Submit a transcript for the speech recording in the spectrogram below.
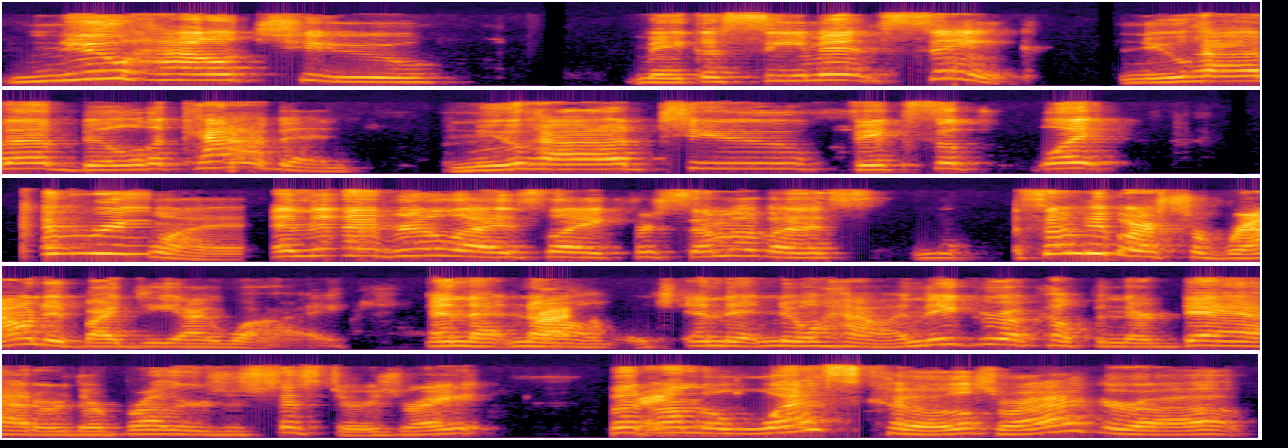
knew how to make a cement sink knew how to build a cabin knew how to fix a like everyone. And then I realized, like, for some of us, some people are surrounded by DIY and that knowledge right. and that know how, and they grew up helping their dad or their brothers or sisters, right? But right. on the West Coast, where I grew up,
